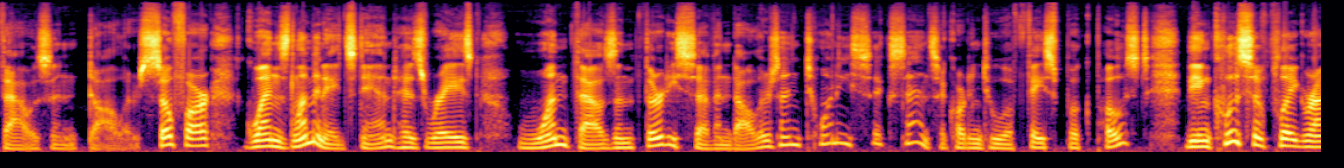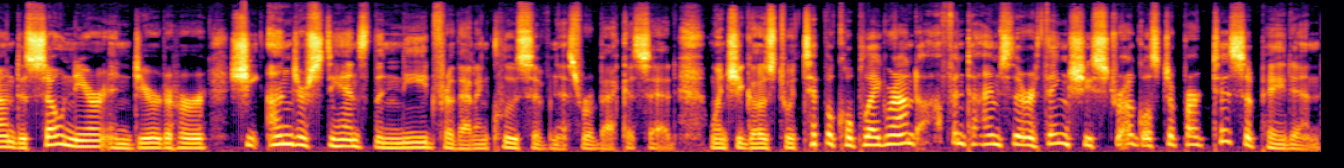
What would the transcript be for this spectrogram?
$1,000. So far, Gwen's lemonade stand has raised $1,037.26, according to a Facebook post. The inclusive playground is so near and dear to her, she understands the need for that inclusiveness, Rebecca said. When she goes to a typical playground, oftentimes there are things she struggles to participate in.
